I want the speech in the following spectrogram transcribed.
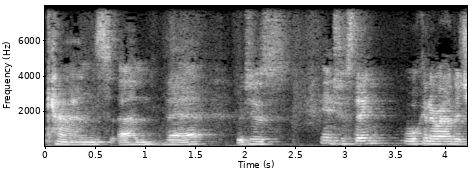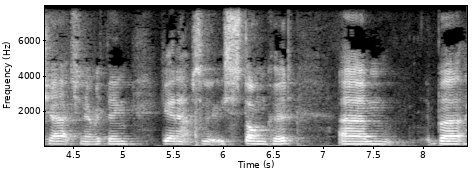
cans um, there, which was interesting. Walking around a church and everything, getting absolutely stonkered. Um, but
